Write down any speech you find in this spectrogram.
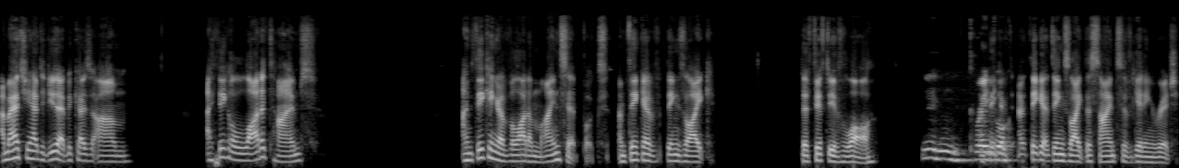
I might actually have to do that because um, I think a lot of times I'm thinking of a lot of mindset books. I'm thinking of things like the 50th law. Mm-hmm. Great I think, book. Of, I think of things like the science of getting rich.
